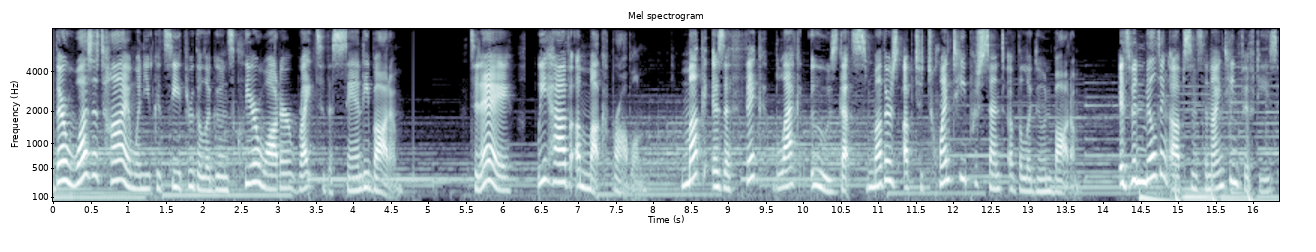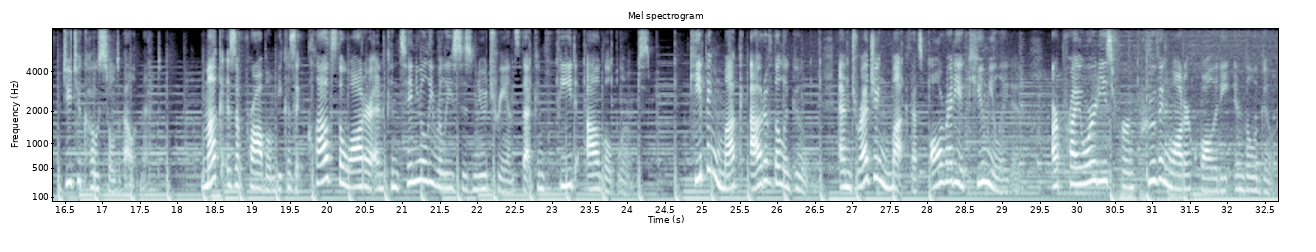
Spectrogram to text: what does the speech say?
There was a time when you could see through the lagoon's clear water right to the sandy bottom. Today, we have a muck problem. Muck is a thick, black ooze that smothers up to 20% of the lagoon bottom. It's been building up since the 1950s due to coastal development. Muck is a problem because it clouds the water and continually releases nutrients that can feed algal blooms. Keeping muck out of the lagoon and dredging muck that's already accumulated are priorities for improving water quality in the lagoon.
